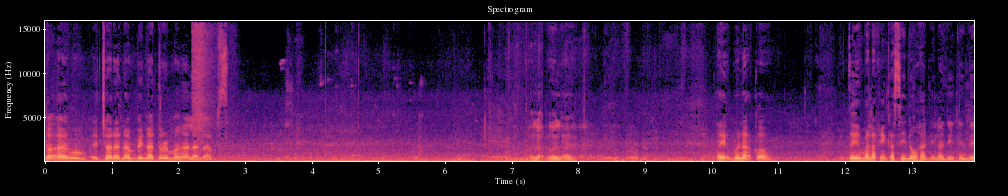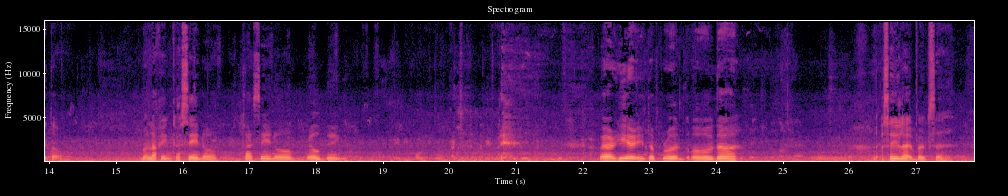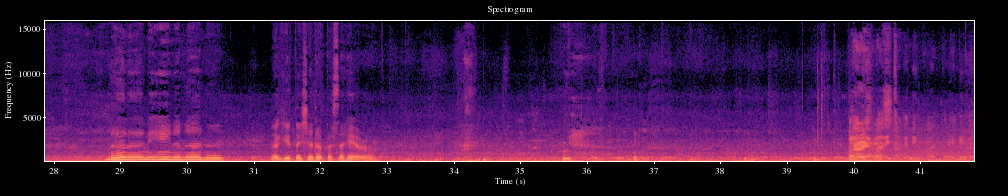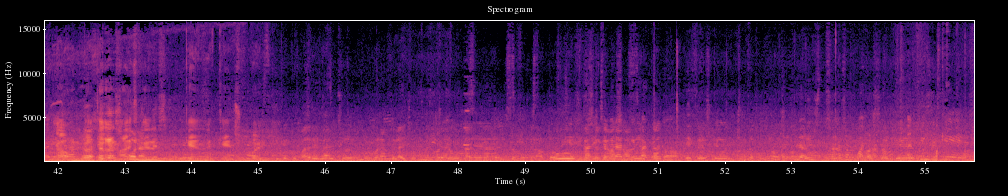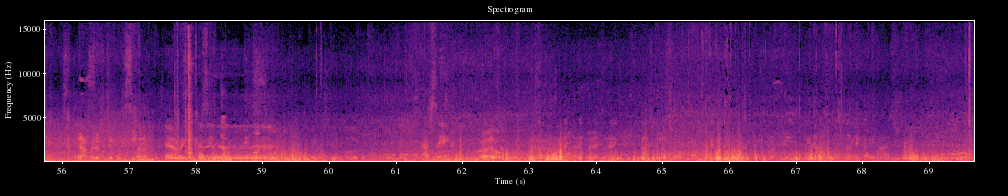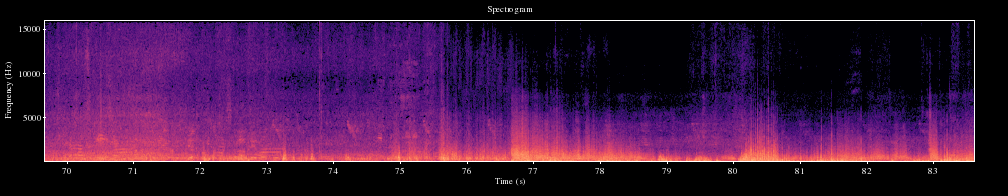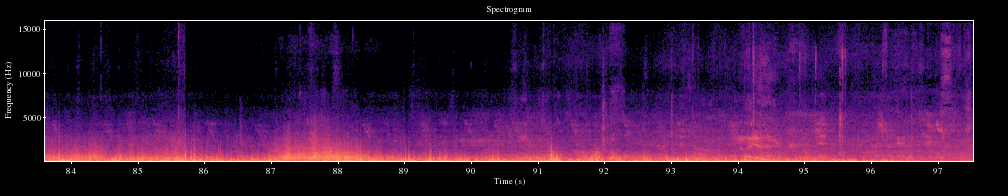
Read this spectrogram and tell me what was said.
Ito ang itsura ng Benator mga lalabs. Wala, wala. Tayo muna ako. Ito yung malaking kasinuhan nila dito. dito. Malaking kasino. Casino building. We're here in the front of the sa ilalim Nakita siya na pasahero. holandés. Que, que en su no, no ¿no? Yeah, I could.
